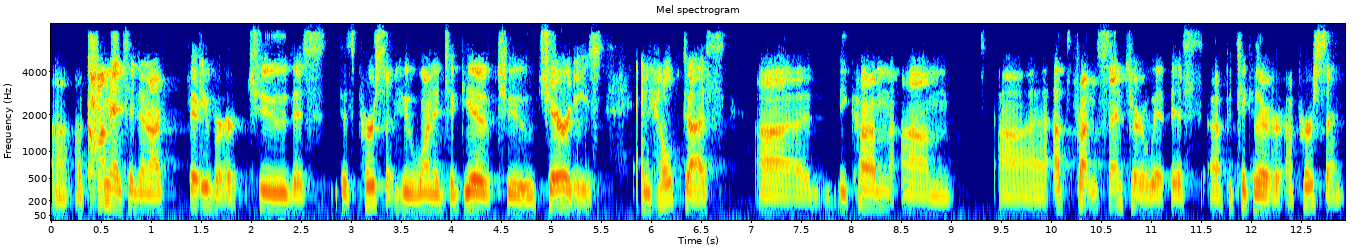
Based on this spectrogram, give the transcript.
uh, commented in our favor to this this person who wanted to give to charities and helped us uh, become um, uh, up front and center with this uh, particular uh, person.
